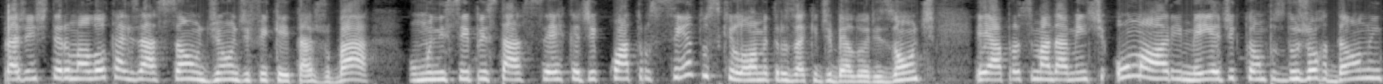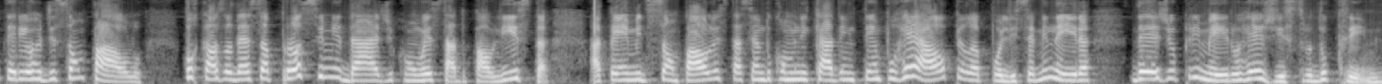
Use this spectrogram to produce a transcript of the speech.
Para a gente ter uma localização de onde fica Itajubá, o município está a cerca de 400 quilômetros aqui de Belo Horizonte e a aproximadamente uma hora e meia de Campos do Jordão, no interior de São Paulo. Por causa dessa proximidade com o estado paulista, a PM de São Paulo está sendo comunicada em tempo real pela Polícia Mineira desde o primeiro registro do crime.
